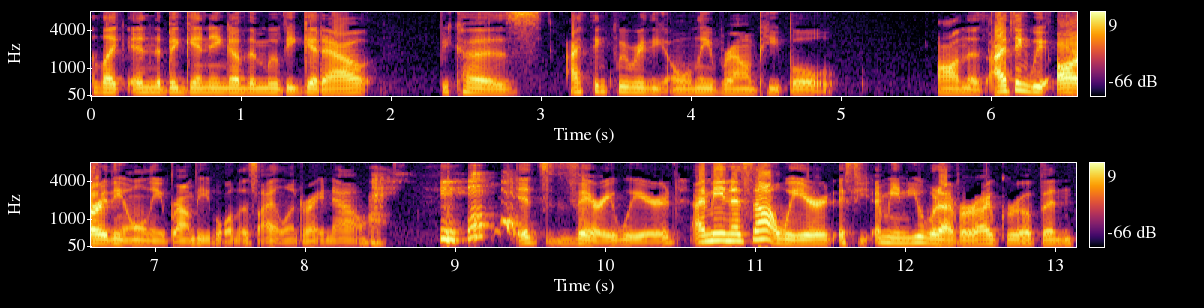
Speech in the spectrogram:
like in the beginning of the movie Get Out because I think we were the only brown people on this. I think we are the only brown people on this island right now. it's very weird. I mean, it's not weird if you, I mean, you whatever. I grew up in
